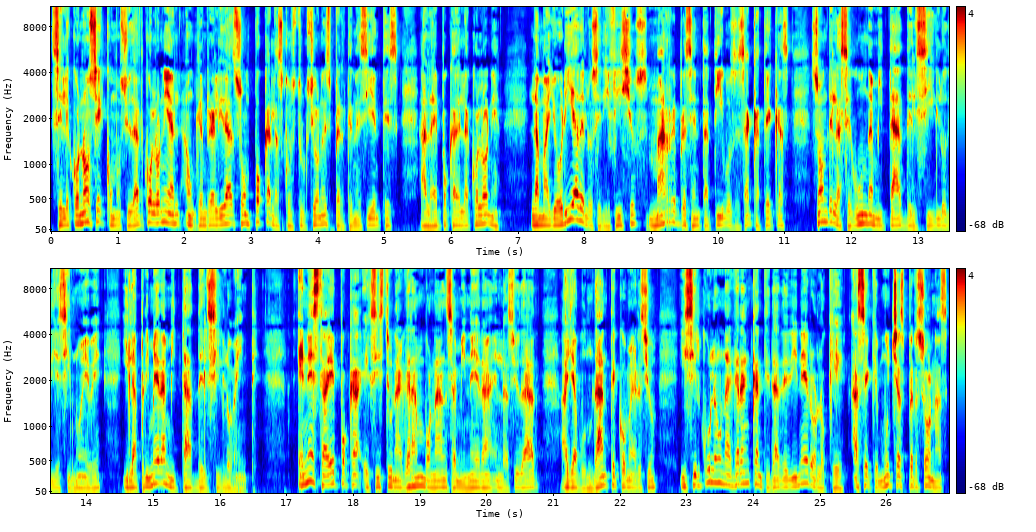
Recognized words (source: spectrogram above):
Se le conoce como ciudad colonial, aunque en realidad son pocas las construcciones pertenecientes a la época de la colonia. La mayoría de los edificios más representativos de Zacatecas son de la segunda mitad del siglo XIX y la primera mitad del siglo XX. En esta época existe una gran bonanza minera en la ciudad, hay abundante comercio y circula una gran cantidad de dinero, lo que hace que muchas personas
